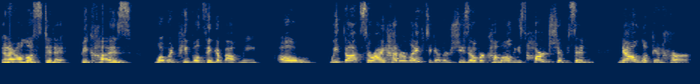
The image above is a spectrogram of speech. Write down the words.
And I almost didn't because what would people think about me? Oh, we thought Sarai had her life together. She's overcome all these hardships and now look at her.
